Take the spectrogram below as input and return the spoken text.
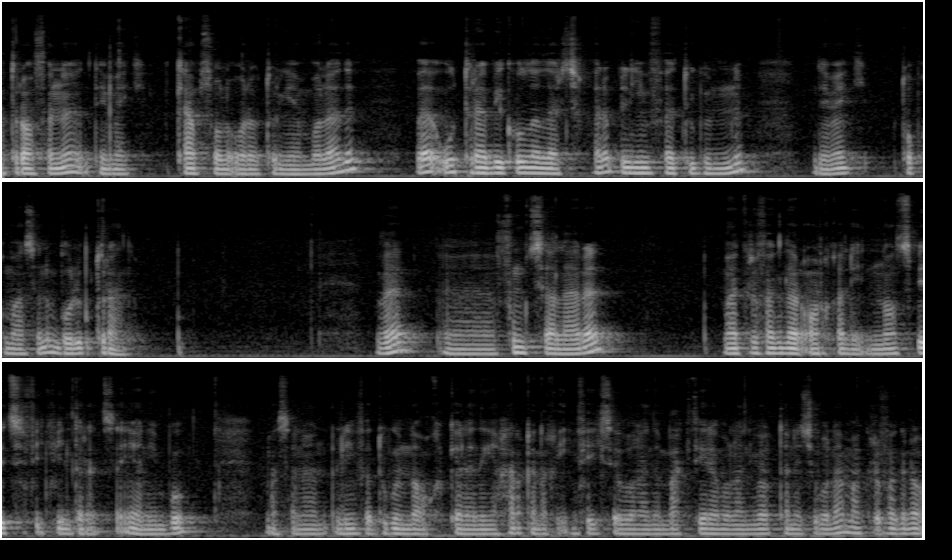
atrofini demak kapsula o'rab turgan bo'ladi va u trabikulalar chiqarib limfa tugunini demak to'qimasini bo'lib turadi. Va e, funksiyalari makrofaglar orqali nospetsifik filtratsiya ya'ni bu masalan limfa tugunidan oqib keladigan har qanaqa infeksiya bo'ladi bakteriya bo'ladi yot tanacha bo'ladi makrofaglar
